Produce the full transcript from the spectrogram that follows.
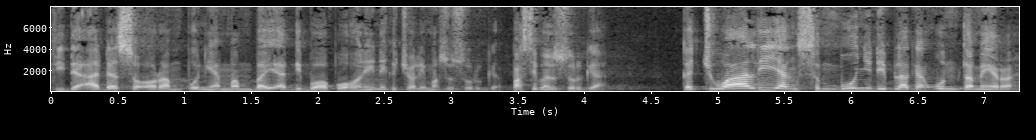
tidak ada seorang pun yang membayar di bawah pohon ini kecuali masuk surga. Pasti masuk surga. Kecuali yang sembunyi di belakang unta merah.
